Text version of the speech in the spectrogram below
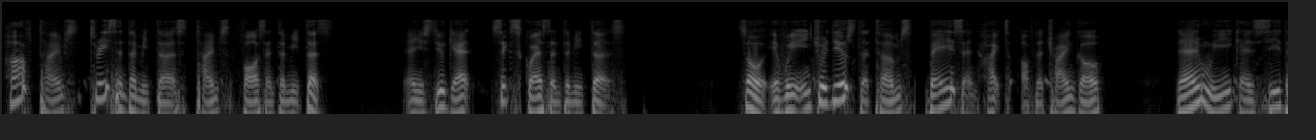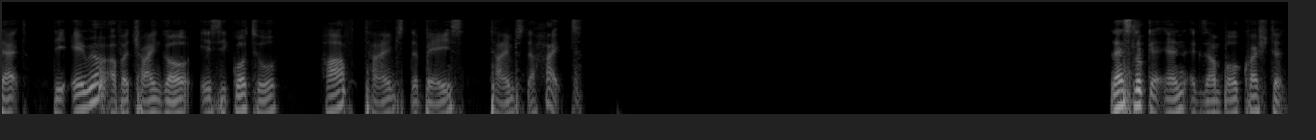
half times 3 centimeters times 4 centimeters, and you still get 6 square centimeters. So if we introduce the terms base and height of the triangle, then we can see that the area of a triangle is equal to half times the base times the height. Let's look at an example question.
